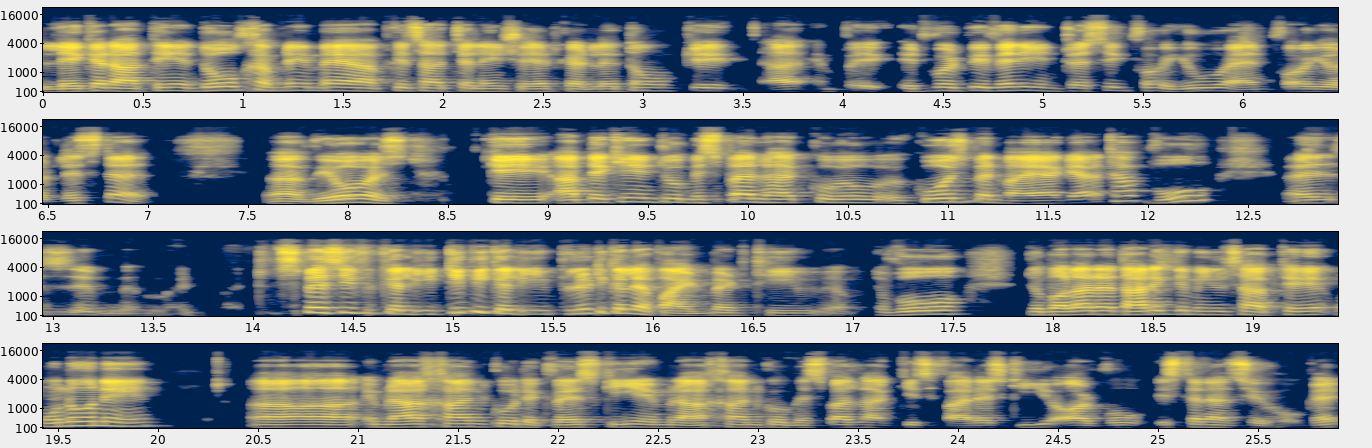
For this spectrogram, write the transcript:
लेकर आते हैं। दो खबरें मैं आपके साथ चलें शेयर कर लेता हूँ कि it would be very interesting for you and for your listener viewers कि आप देखिए, जो मिसबा हक को कोच बनवाया गया था, वो स्पेसिफिकली टिपिकली पॉलिटिकल अपॉइंटमेंट थी। वो, जो मौलाना तारिक जमील साहब थे, उन्होंने इमरान खान को रिक्वेस्ट की, इमरान खान को मिसबाल हक की सिफारिश की और वो इस तरह से हो गए।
